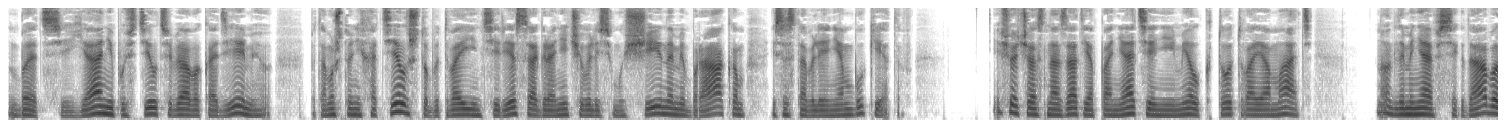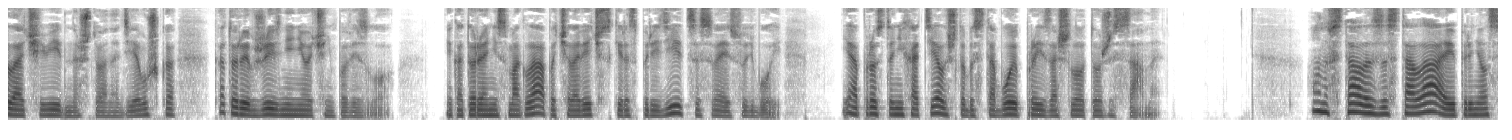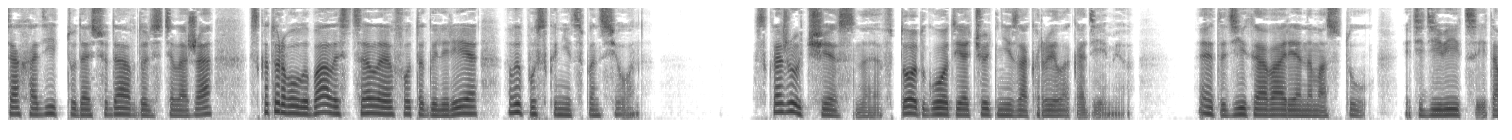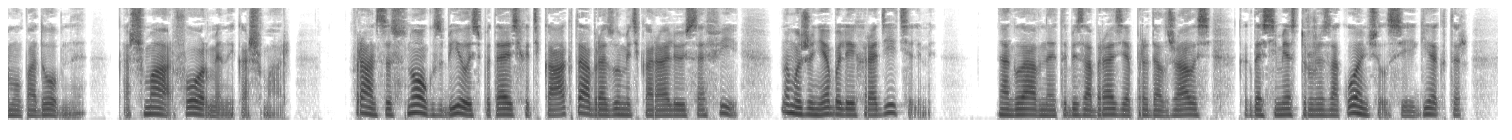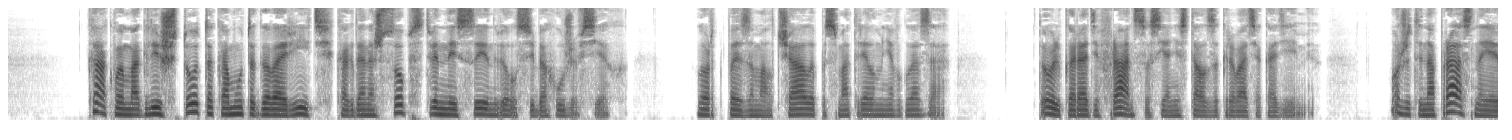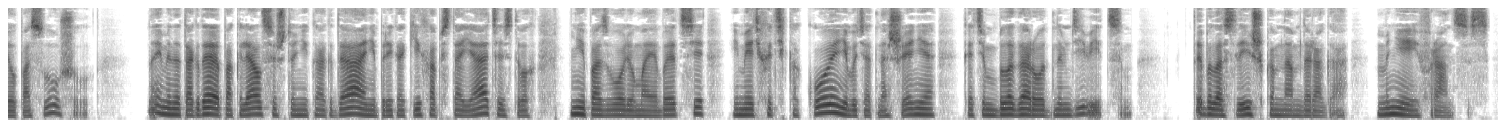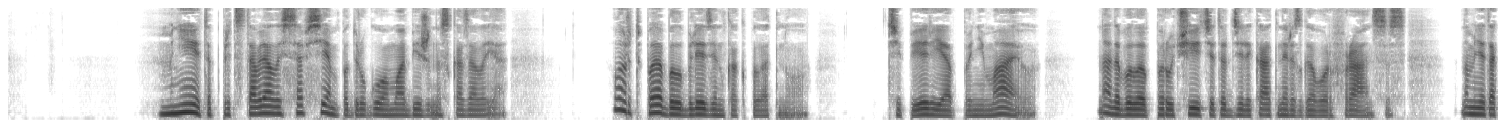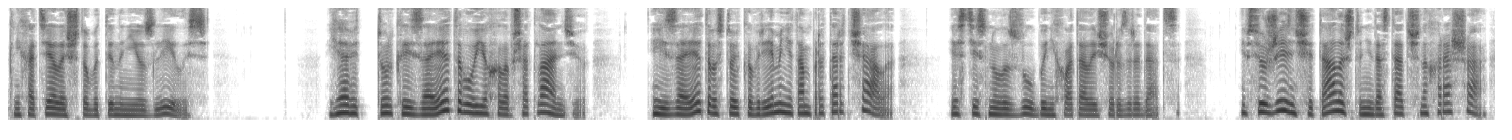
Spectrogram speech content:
«Бетси, я не пустил тебя в академию, потому что не хотел, чтобы твои интересы ограничивались мужчинами, браком и составлением букетов. Еще час назад я понятия не имел, кто твоя мать, но для меня всегда было очевидно, что она девушка, которой в жизни не очень повезло, и которая не смогла по-человечески распорядиться своей судьбой — я просто не хотел, чтобы с тобой произошло то же самое». Он встал из-за стола и принялся ходить туда-сюда вдоль стеллажа, с которого улыбалась целая фотогалерея выпускниц пансиона. «Скажу честно, в тот год я чуть не закрыл академию. Это дикая авария на мосту, эти девицы и тому подобное. Кошмар, форменный кошмар. Франсис с ног сбилась, пытаясь хоть как-то образумить Коралю и Софи, но мы же не были их родителями. А главное, это безобразие продолжалось, когда семестр уже закончился, и Гектор... Как мы могли что-то кому-то говорить, когда наш собственный сын вел себя хуже всех? Лорд П. замолчал и посмотрел мне в глаза. Только ради Франсис я не стал закрывать академию. Может, и напрасно я ее послушал — но именно тогда я поклялся, что никогда, ни при каких обстоятельствах не позволю моей Бетси иметь хоть какое-нибудь отношение к этим благородным девицам. Ты была слишком нам дорога, мне и Франсис. «Мне это представлялось совсем по-другому», — обиженно сказала я. Лорд П. был бледен, как полотно. «Теперь я понимаю. Надо было поручить этот деликатный разговор Франсис», но мне так не хотелось, чтобы ты на нее злилась. Я ведь только из-за этого уехала в Шотландию, и из-за этого столько времени там проторчала. Я стиснула зубы, не хватало еще разрыдаться. И всю жизнь считала, что недостаточно хороша.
